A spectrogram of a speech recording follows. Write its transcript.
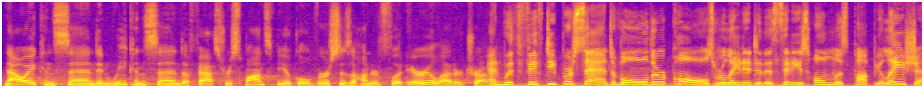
Now I can send and we can send a fast response vehicle versus a 100 foot aerial ladder truck. And with 50% of all their calls related to the city's homeless population,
